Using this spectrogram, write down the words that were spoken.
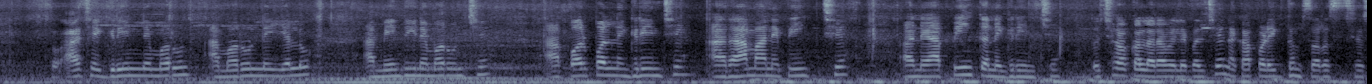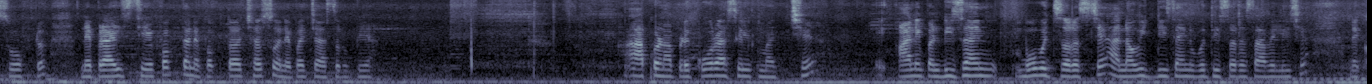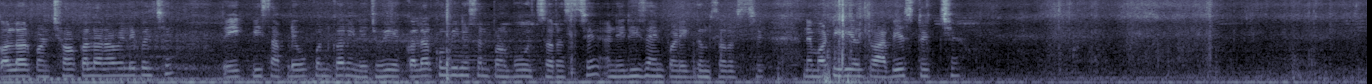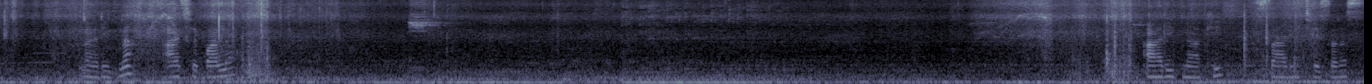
તો આ છે ગ્રીન ને મરૂન આ મરૂન ને યલો આ મહેંદી ને મરૂન છે, આ પર્પલ ને ગ્રીન છે, આ રામા ને પિંક છે, અને આ પિંક અને ગ્રીન છે. તો છ કલર અવેલેબલ છે ને કાપડ એકદમ સરસ છે સોફ્ટ ને પ્રાઇસ છે ફક્ત ને ફક્ત છસો ને પચાસ રૂપિયા. આ પણ આપણે કોરા સિલ્કમાં જ છે. આની પણ ડિઝાઇન બહુ જ સરસ છે. આ નવી જ ડિઝાઇન બધી સરસ આવેલી છે ને કલર પણ છ કલર અવેલેબલ છે. તો એક પીસ આપણે ઓપન કરીને જોઈએ. કલર કોમ્બિનેશન પણ બહુ જ સરસ છે અને ડિઝાઇન પણ એકદમ સરસ છે. ને મટીરિયલ તો આ બેસ્ટ જ છે. આ રીતના આ છે પાલવ રીતના આખી સાડી છે સરસ.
